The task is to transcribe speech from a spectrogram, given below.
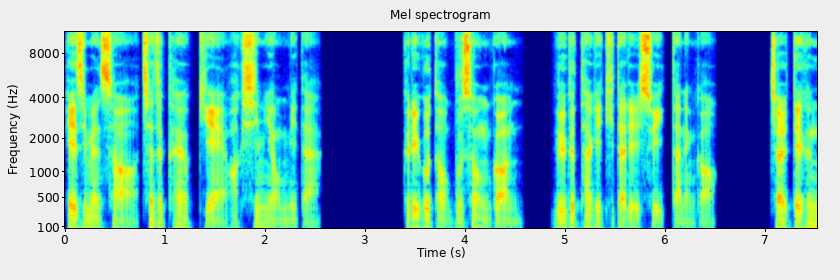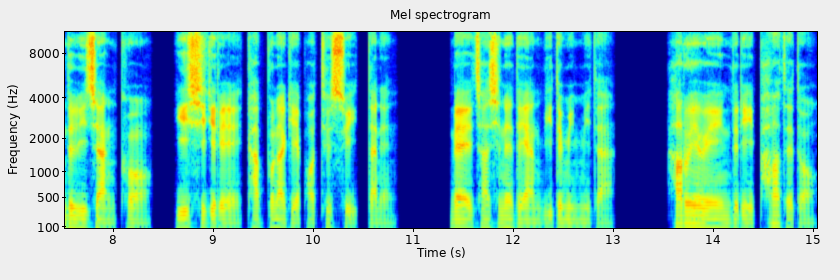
깨지면서 체득하였기에 확신이 옵니다. 그리고 더 무서운 건 느긋하게 기다릴 수 있다는 거. 절대 흔들리지 않고 이 시기를 가뿐하게 버틸 수 있다는 내 자신에 대한 믿음입니다. 하루의 외인들이 팔아대도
